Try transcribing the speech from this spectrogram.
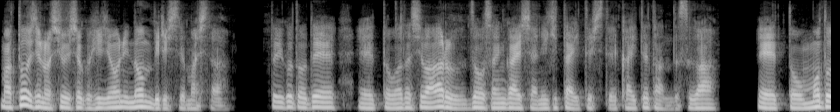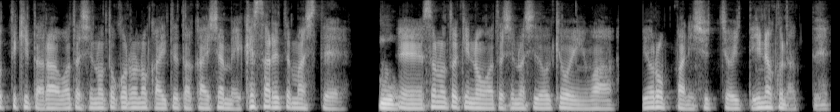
まあ当時の就職非常にのんびりしてました。ということで、えっ、と、私はある造船会社に行きたいとして書いてたんですが、えっ、と、戻ってきたら私のところの書いてた会社名消されてまして、おえーその時の私の指導教員はヨーロッパに出張行っていなくなって、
